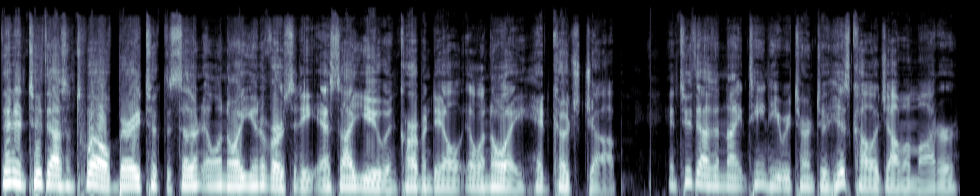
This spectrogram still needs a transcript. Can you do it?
Then in 2012, Barry took the Southern Illinois University SIU in Carbondale, Illinois head coach job. In 2019, he returned to his college alma mater,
